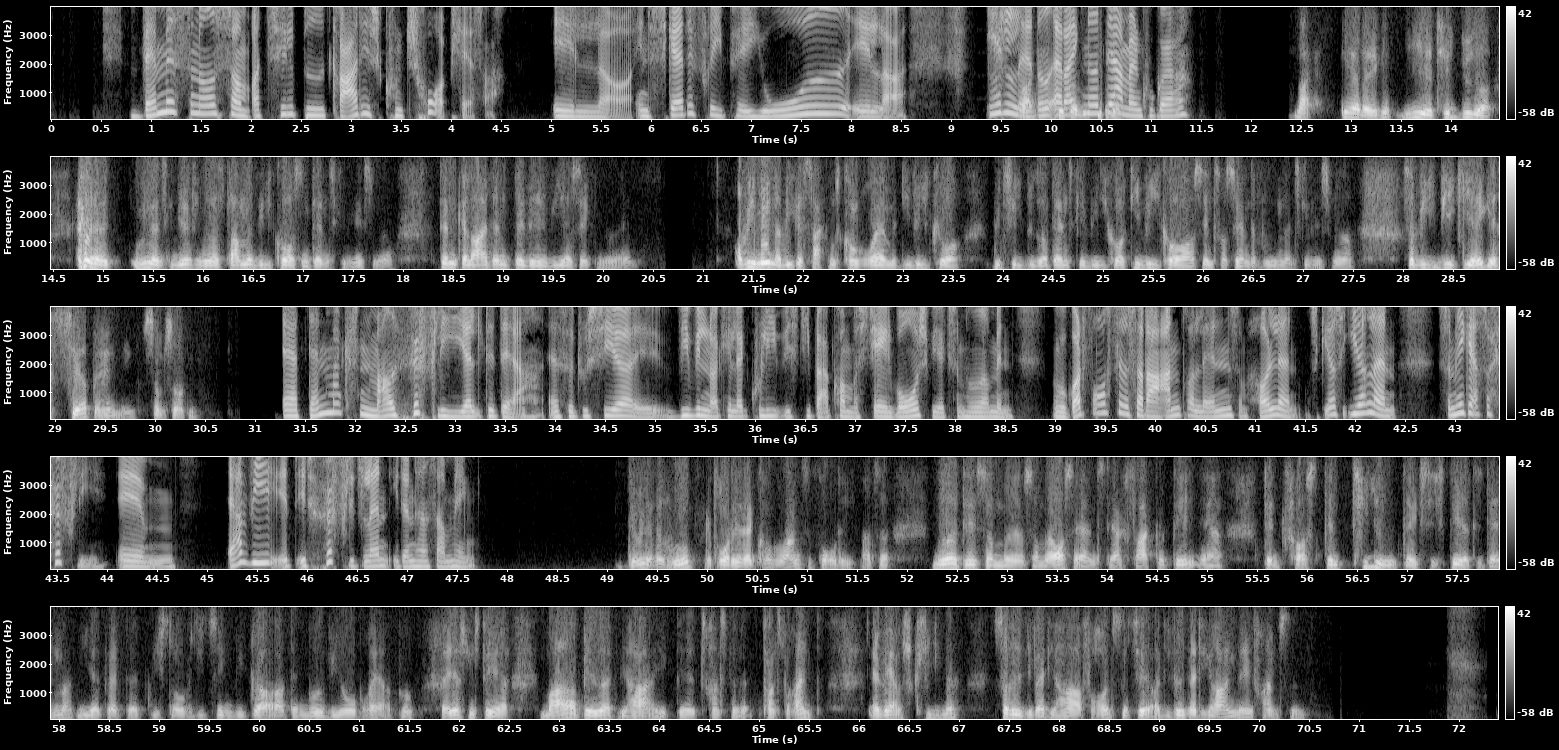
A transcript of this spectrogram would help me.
Hvad med sådan noget som at tilbyde gratis kontorpladser? Eller en skattefri periode? Eller et eller Nej, andet? det er der ikke noget der, man kunne gøre? Nej, det er der ikke. Vi øh, tilbyder udenlandske virksomheder samme vilkår som danske virksomheder. Den galej, den bevæger vi os ikke noget af. Og vi mener, at vi kan sagtens konkurrere med de vilkår, vi tilbyder danske vilkår. De vilkår er også interessante for udenlandske virksomheder. Så vi, vi giver ikke særbehandling som sådan. Er Danmark sådan meget høflig i alt det der? Altså, du siger, øh, vi vil nok heller ikke kunne lide, hvis de bare kommer og stjal vores virksomheder, men man kan godt forestille sig, at der er andre lande, som Holland, måske også Irland, som ikke er så høflige. Øh, er vi et, et høfligt land i den her sammenhæng? Det vil jeg da håbe. Jeg tror, det er da en konkurrencefordel. Altså, noget af det, som, øh, som også er en stærk faktor, det er den trust, den tillid, der eksisterer til Danmark i, at, at, at vi står ved de ting, vi gør, og den måde, vi opererer på. Så jeg synes, det er meget bedre, at vi har et øh, uh, transparent, transparent erhvervsklima. Så ved de, hvad de har at forholde sig til, og de ved, hvad de kan regne med i fremtiden.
